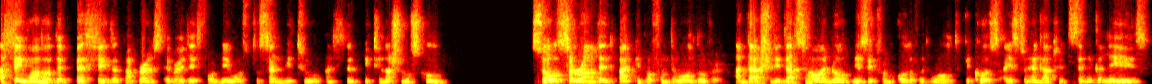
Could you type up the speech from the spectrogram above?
i think one of the best things that my parents ever did for me was to send me to an international school So I was surrounded by people from the world over. And actually, that's how I know music from all over the world because I used to hang out with Senegalese,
